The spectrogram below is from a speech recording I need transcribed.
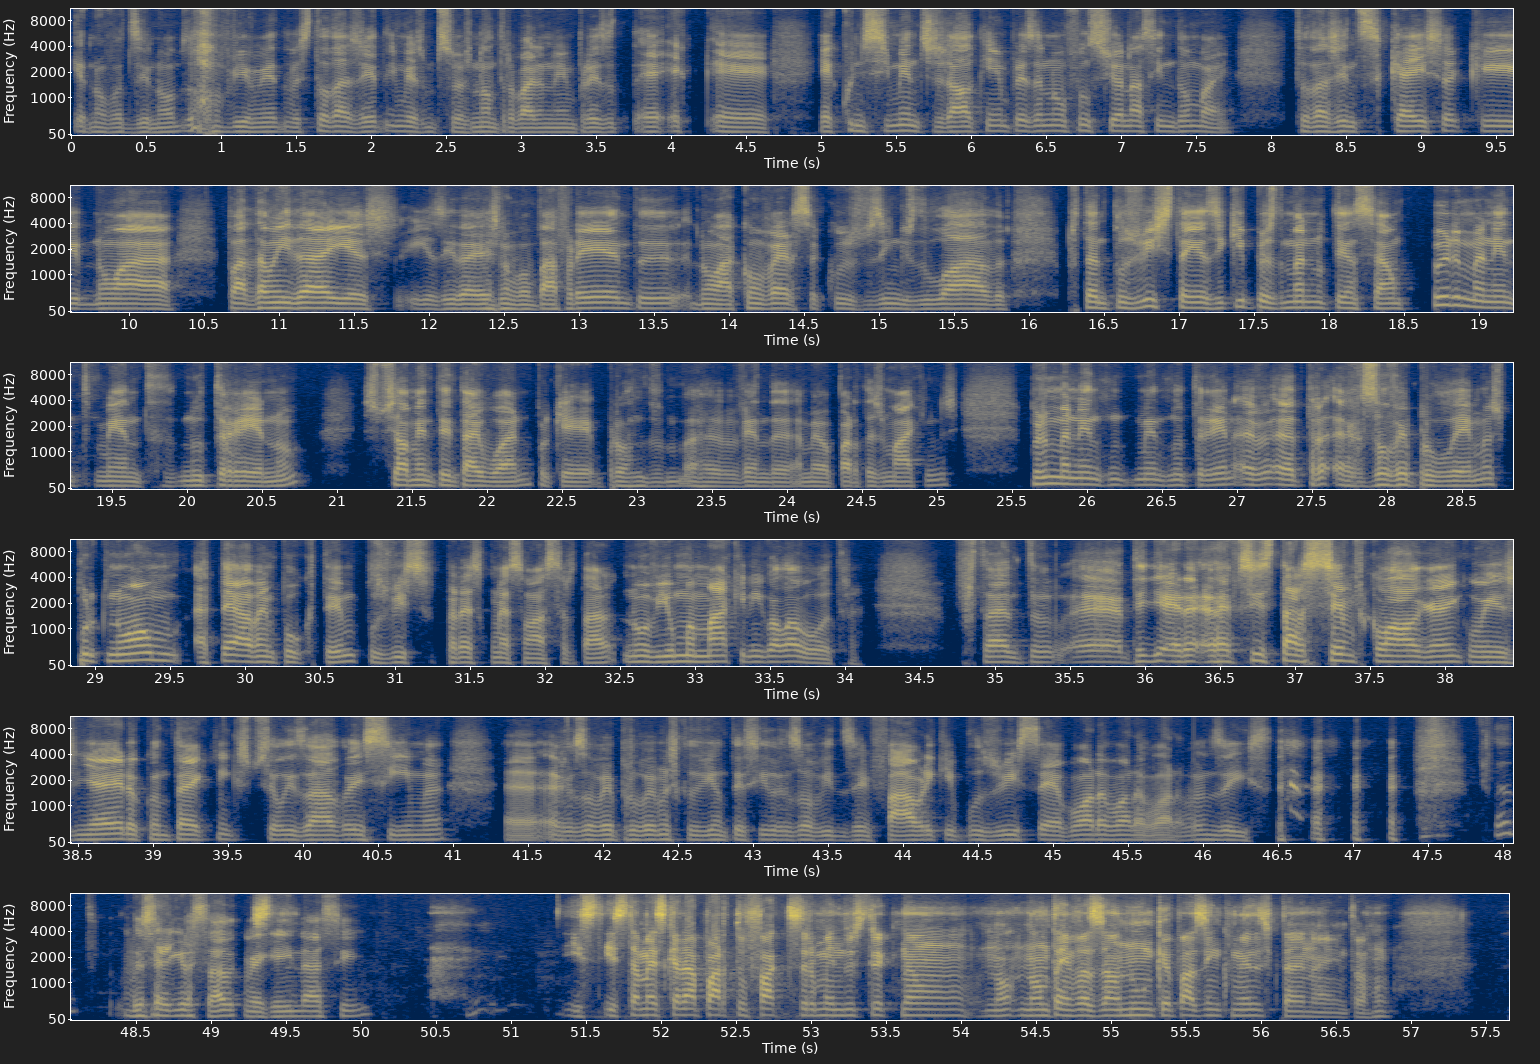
eu não vou dizer nomes, obviamente, mas toda a gente, e mesmo pessoas que não trabalham na empresa, é, é, é, é conhecimento geral que a empresa não funciona assim tão bem. Toda a gente se queixa que não há, pá, dão ideias e as ideias não vão para a frente, não há conversa com os vizinhos do lado. Portanto, pelos vistos, têm as equipas de manutenção permanentemente no terreno, especialmente em Taiwan, porque é por onde uh, vende a maior parte das máquinas, permanentemente no terreno a, a, a, resolver problemas, porque não há um, até há bem pouco tempo, pelos vistos parece que começam a acertar, não havia uma máquina igual à outra. Portanto, é, era, preciso estar sempre com alguém, com um engenheiro, com um técnico especializado em cima, uh, a resolver problemas que deviam ter sido resolvidos em fábrica e pelos vistos é bora, bora, bora, vamos a isso. Portanto, mas é engraçado como é que ainda assim isso, isso, também se calhar parte do facto de ser uma indústria que não, não, não tem vazão nunca para as encomendas que tem, não é? Então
